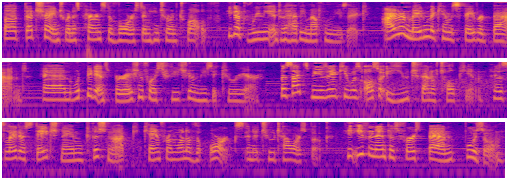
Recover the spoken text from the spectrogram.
but that changed when his parents divorced and he turned 12. He got really into heavy metal music. Iron Maiden became his favorite band and would be the inspiration for his future music career. Besides music, he was also a huge fan of Tolkien. His later stage name, Grishnackh, came from one of the orcs in the Two Towers book. He even named his first band Burzum,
